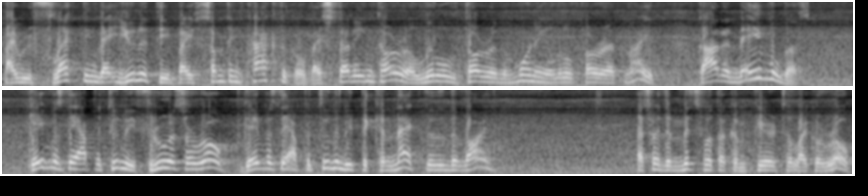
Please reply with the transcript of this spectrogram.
by reflecting that unity by something practical, by studying Torah, a little Torah in the morning, a little Torah at night. God enabled us gave us the opportunity, threw us a rope, gave us the opportunity to connect to the divine. That's why the mitzvot are compared to like a rope.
